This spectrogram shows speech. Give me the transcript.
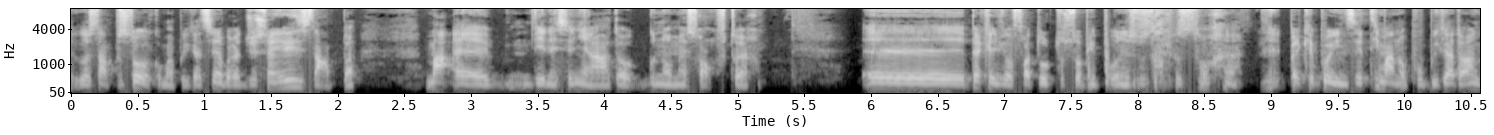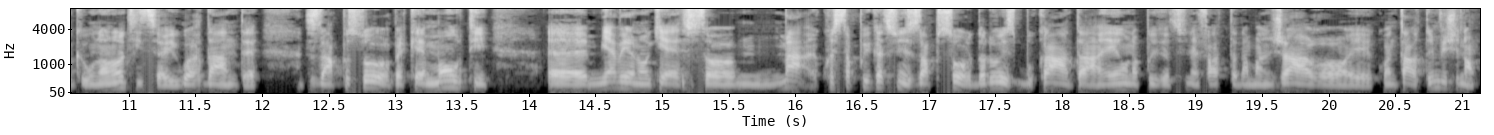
lo Snap Store come applicazione per la gestione degli snap, ma viene segnalato Gnome Software. Eh, perché vi ho fatto tutto questo pippone su Snap Store? perché poi in settimana ho pubblicato anche una notizia riguardante Snap Store perché molti eh, mi avevano chiesto ma questa applicazione Snap Store da dove è sbucata? È un'applicazione fatta da Mangiaro e quant'altro? Invece no.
